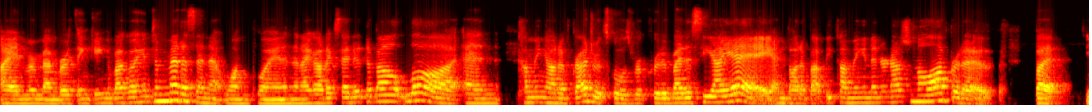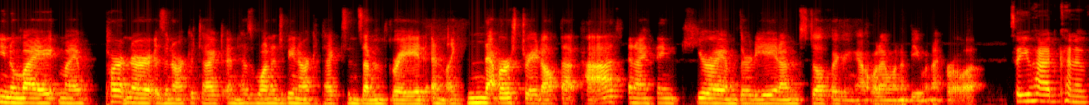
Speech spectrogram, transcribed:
I remember thinking about going into medicine at one point, and then I got excited about law and coming out of graduate school was recruited by the CIA and thought about becoming an international operative but you know my my partner is an architect and has wanted to be an architect since seventh grade and like never strayed off that path and i think here i am 38 i'm still figuring out what i want to be when i grow up so you had kind of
